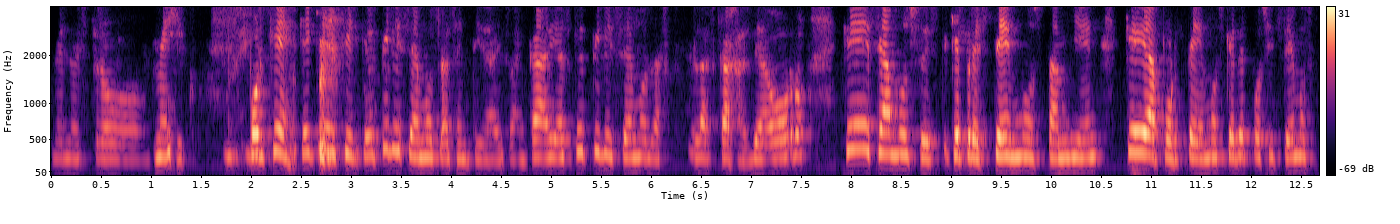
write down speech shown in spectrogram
de nuestro México. ¿Por qué? ¿Qué quiere decir? Que utilicemos las entidades bancarias, que utilicemos las, las cajas de ahorro, que seamos, este, que prestemos también, que aportemos, que depositemos,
